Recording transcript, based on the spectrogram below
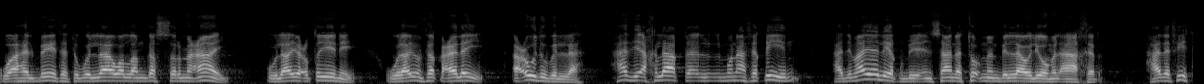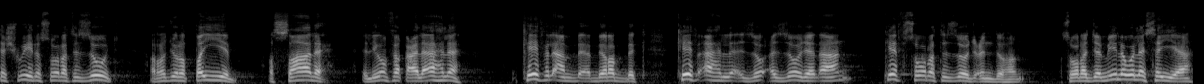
وأهل بيتها تقول لا والله مقصر معاي ولا يعطيني ولا ينفق علي. أعوذ بالله. هذه أخلاق المنافقين هذه ما يليق بإنسانة تؤمن بالله واليوم الآخر. هذا فيه تشويه لصورة الزوج الرجل الطيب الصالح اللي ينفق على أهله. كيف الآن بربك؟ كيف أهل الزوجة الآن؟ كيف صورة الزوج عندهم؟ صورة جميلة ولا سيئة؟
